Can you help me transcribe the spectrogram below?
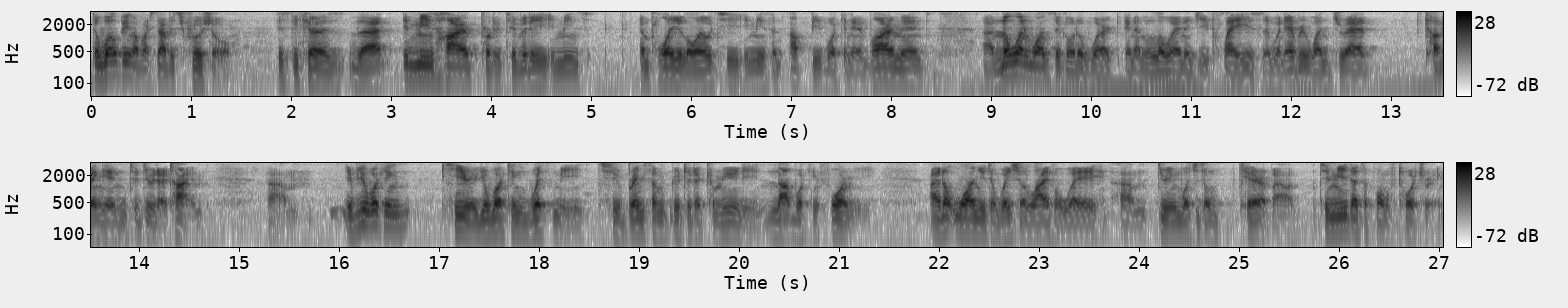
the well-being of our staff is crucial. It's because that it means higher productivity, it means employee loyalty, it means an upbeat working environment, Uh, no one wants to go to work in a low energy place when everyone dread coming in to do their time. Um, if you're working here, you're working with me to bring some good to the community, not working for me. I don't want you to waste your life away um, doing what you don't care about. To me, that's a form of torturing.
